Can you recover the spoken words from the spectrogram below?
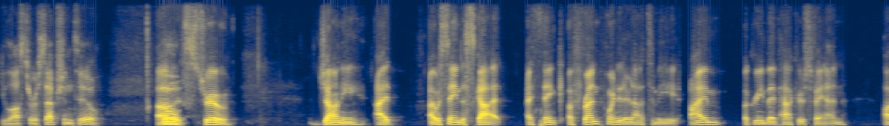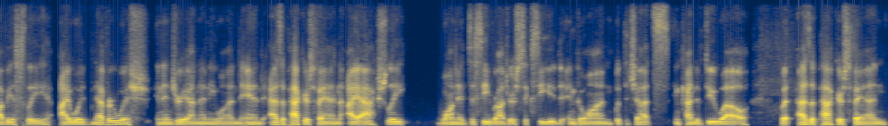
you lost a reception too. Oh, it's true. Johnny, I I was saying to Scott, I think a friend pointed it out to me. I'm a Green Bay Packers fan obviously I would never wish an injury on anyone. And as a Packers fan, I actually wanted to see Rodgers succeed and go on with the Jets and kind of do well. But as a Packers fan,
